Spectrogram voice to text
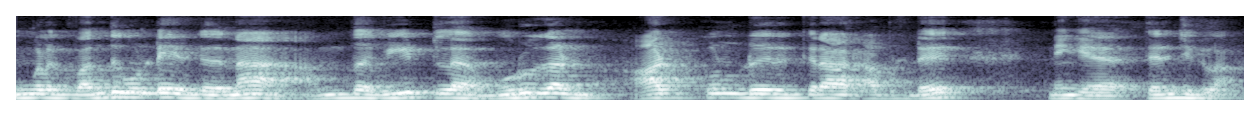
உங்களுக்கு வந்து கொண்டே இருக்குதுன்னா அந்த வீட்டில் முருகன் ஆட்கொண்டு இருக்கிறார் அப்படின்ட்டு நீங்கள் தெரிஞ்சுக்கலாம்.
